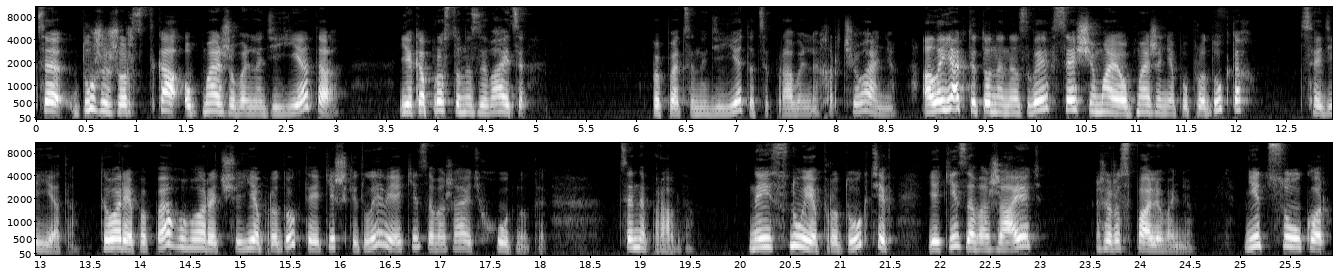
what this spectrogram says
це дуже жорстка обмежувальна дієта, яка просто називається ПП це не дієта, це правильне харчування. Але як ти то не назви, все, що має обмеження по продуктах, це дієта. Теорія ПП говорить, що є продукти, які шкідливі, які заважають худнути. Це неправда. Не існує продуктів, які заважають жироспалюванню. Ні цукор,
